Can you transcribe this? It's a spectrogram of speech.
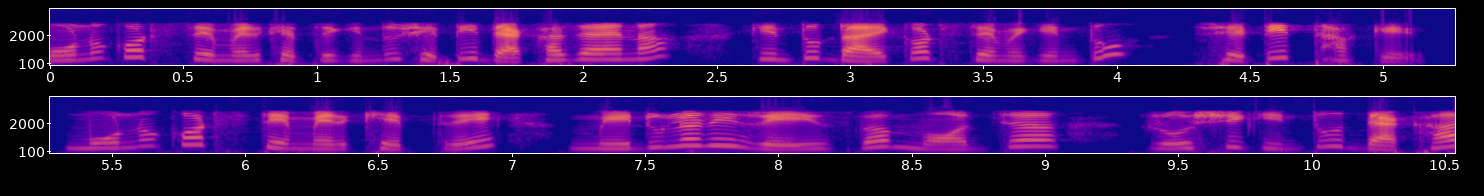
মনোকট স্টেমের ক্ষেত্রে কিন্তু সেটি দেখা যায় না, কিন্তু ডাইকট স্টেমে কিন্তু সেটি থাকে। মনোকট স্টেমের ক্ষেত্রে মেডুলারি রেইজ বা মজ্জা রশ্মি কিন্তু দেখা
